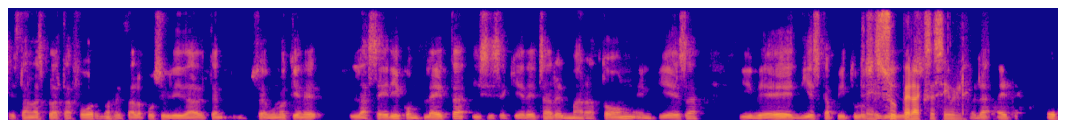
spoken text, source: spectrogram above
están las plataformas, está la posibilidad de, ten, o sea, uno tiene la serie completa y si se quiere echar el maratón, empieza y ve 10 capítulos. Es súper accesible. Es, es,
